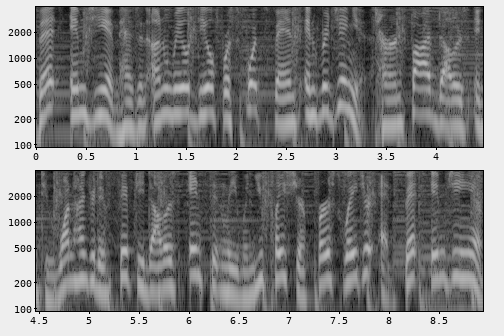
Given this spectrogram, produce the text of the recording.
BetMGM has an unreal deal for sports fans in Virginia. Turn $5 into $150 instantly when you place your first wager at BetMGM.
